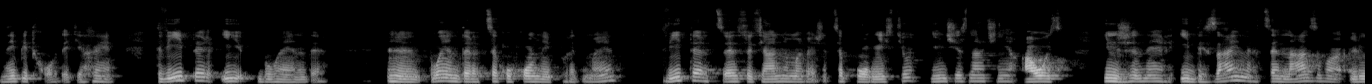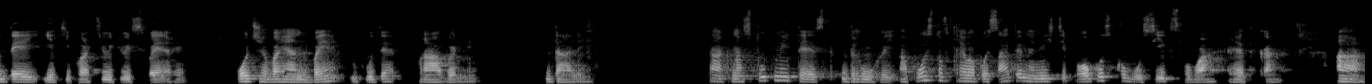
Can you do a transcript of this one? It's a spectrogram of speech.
не підходить. Г. Твіттер і блендер. Блендер це кухонний предмет, Твіттер це соціальна мережа, це повністю інші значення. А ось інженер і дизайнер це назва людей, які працюють у сфері. Отже, варіант Б буде правильний. Далі. Так, наступний тест, другий. Апостроф треба писати на місці пропуску в усіх словах рядка. А.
